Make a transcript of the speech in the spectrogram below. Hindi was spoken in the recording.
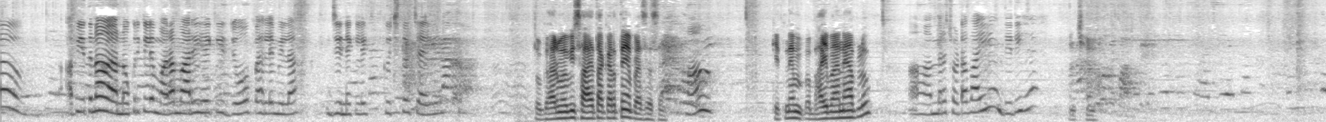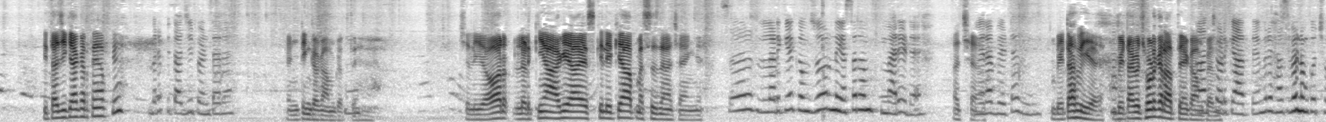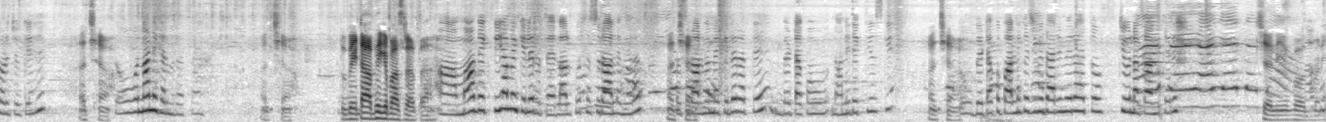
अभी इतना नौकरी के लिए मारा मारी है कि जो पहले मिला जीने के लिए कुछ तो चाहिए। तो घर में भी सहायता करते हैं पैसे से? हाँ। कितने भाई बहन हैं आप लोग? आ, मेरा छोटा भाई है दीदी है। अच्छा। पिताजी क्या करते हैं आपके? मेरे पिताजी पेंटर हैं। पेंटिंग का काम करते हैं। चलिए और लड़कियाँ आगे आए इसके लिए क्या आप मैसेज देना चाहेंगे? सर लड़के कमज़ोर नहीं है। सर हम मैरिड है। अच्छा। मेरा बेटा भी है। बेटा भी है? बेटा को छोड़ कर आते हैं काम हाँ करने छोड़ के आते हैं। मेरे हस्बैंड हमको छोड़ चुके हैं। अच्छा। तो वो नानी घर में रहता है। अच्छा। तो बेटा आप ही के पास रहता है? हाँ माँ देखती है हम अकेले रहते हैं। लालपुर ससुराल है मेरा। अच्छा। ससुराल में अकेले रहते हैं। बेटा को नानी देखती है उसकी। अच्छा। तो बेटा को पालने की ज़िम्मेदारी मेरा है तो क्यों ना काम करे। चलिए बहुत बढ़िया।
